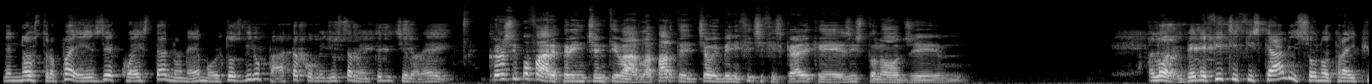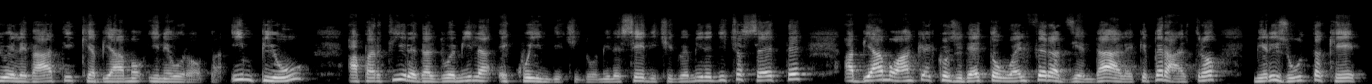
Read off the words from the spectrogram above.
nel nostro paese questa non è molto sviluppata come giustamente diceva lei. Cosa si può fare per incentivarla, a parte diciamo, i benefici fiscali che esistono oggi? Allora, i benefici fiscali sono tra i più elevati che abbiamo in Europa. In più, a partire dal 2015, 2016, 2017 abbiamo anche il cosiddetto welfare aziendale, che peraltro mi risulta che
